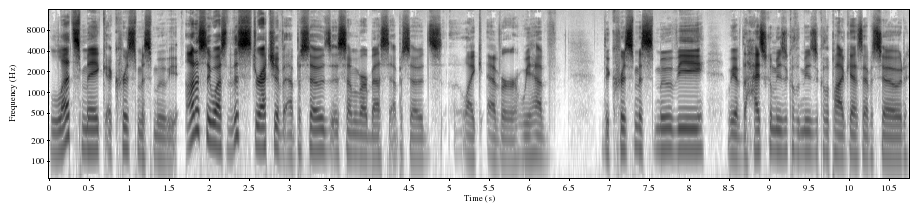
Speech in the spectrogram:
"Let's Make a Christmas Movie." Honestly, Wes, this stretch of episodes is some of our best episodes like ever. We have the Christmas movie. We have the High School Musical, the musical, the podcast episode.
